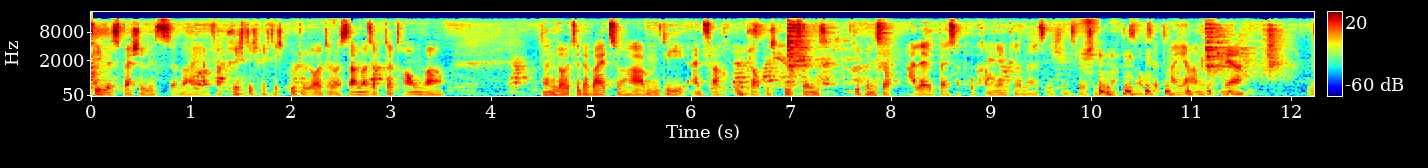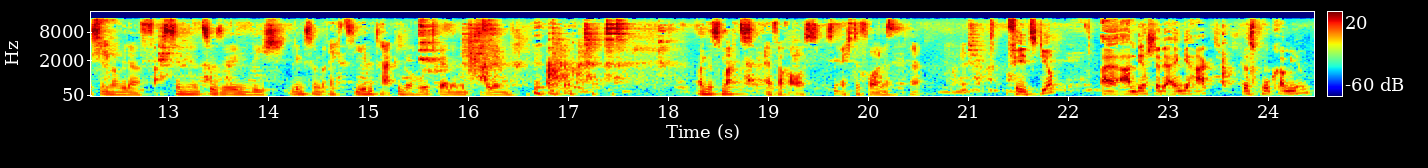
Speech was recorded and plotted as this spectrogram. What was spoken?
Viele Specialists dabei, einfach richtig, richtig gute Leute, was damals auch der Traum war dann Leute dabei zu haben, die einfach unglaublich gut sind, die übrigens auch alle besser programmieren können als ich inzwischen. Ich mache das auch seit drei Jahren nicht mehr. Es ist immer wieder faszinierend zu sehen, wie ich links und rechts jeden Tag überholt werde mit allem. und es macht es einfach aus. Das ist eine echte Freude. Ja. Fehlt's dir äh, an der Stelle eingehakt, das Programmieren?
